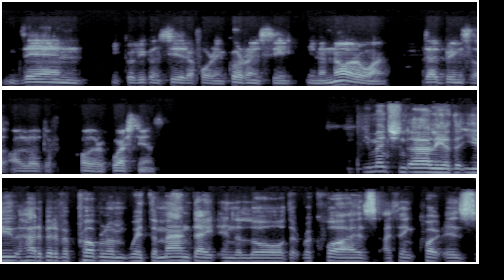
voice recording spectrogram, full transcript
then it could be considered a foreign currency in another one. That brings a, lot of other questions. You mentioned earlier that you had a bit of a problem with the mandate in the law that requires, I think, quote, is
